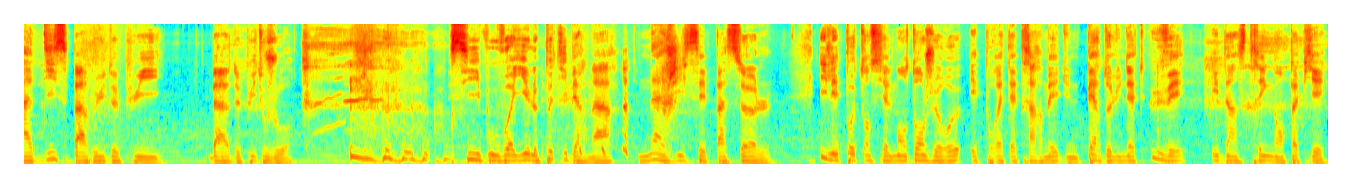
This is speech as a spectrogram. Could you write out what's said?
a disparu depuis... Bah, depuis toujours. si vous voyez le petit Bernard, n'agissez pas seul. Il est potentiellement dangereux et pourrait être armé d'une paire de lunettes UV et d'un string en papier.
